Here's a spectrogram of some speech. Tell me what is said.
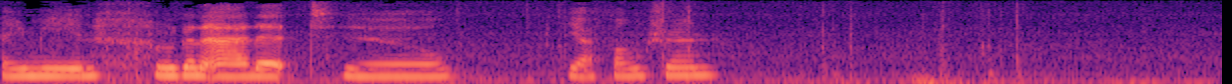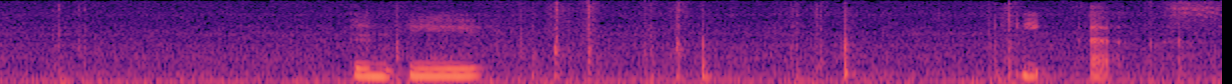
I mean, we're going to add it to, yeah, function. In e ex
